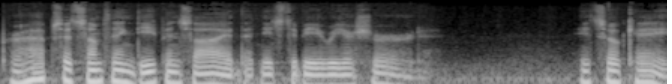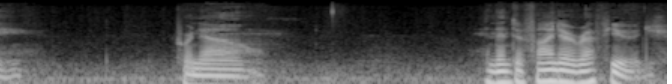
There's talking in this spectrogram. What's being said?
perhaps it's something deep inside that needs to be reassured. It's okay for now. And then to find a refuge,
